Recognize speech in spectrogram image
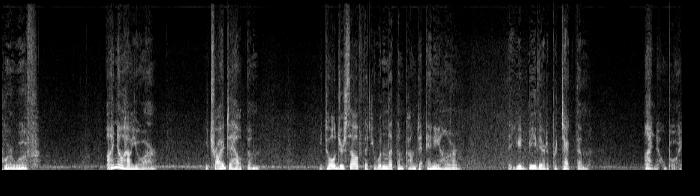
Poor Wolf. I know how you are. You tried to help them. You told yourself that you wouldn't let them come to any harm. That you'd be there to protect them. I know, boy.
